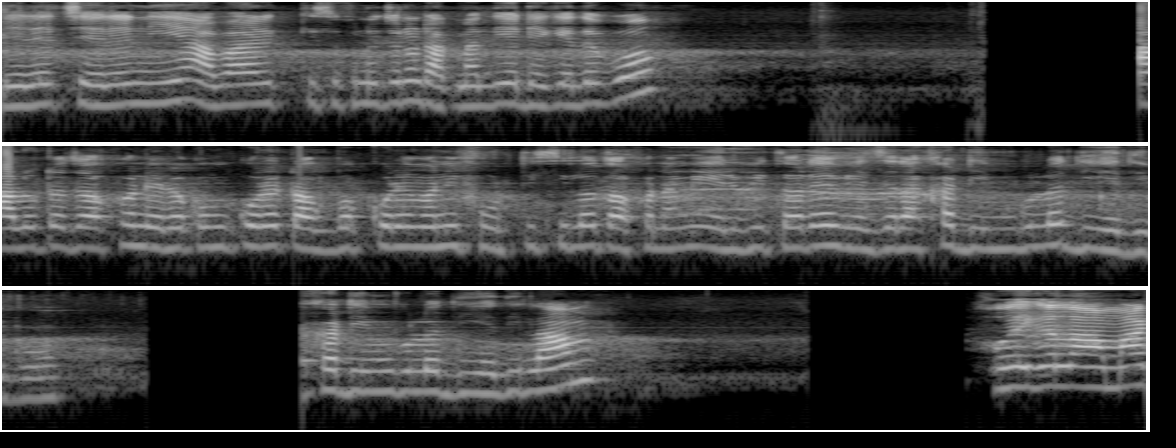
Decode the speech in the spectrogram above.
নেড়ে চেড়ে নিয়ে আবার কিছুক্ষণের জন্য ঢাকনা দিয়ে ঢেকে দেবো। আলুটা যখন এরকম করে টকবক করে মানে ফুটতেছিল, তখন আমি এর ভিতরে ভেজে রাখা ডিমগুলো দিয়ে দিব। রাখা ডিমগুলো দিয়ে দিলাম। হয়ে গেল আমার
